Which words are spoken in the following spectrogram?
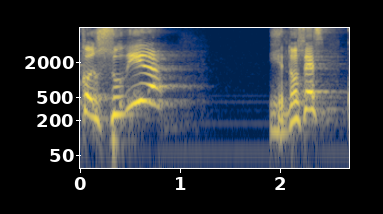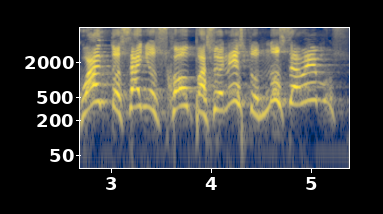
con su vida. Y entonces, ¿cuántos años Job pasó en esto? No sabemos.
